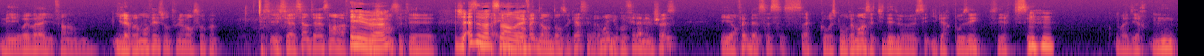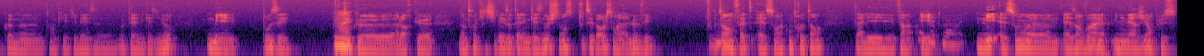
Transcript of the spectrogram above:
mais ouais, voilà, il, enfin, il a vraiment fait sur tous les morceaux, quoi. Et c'est, et assez intéressant. à. Et. Franchement, c'était. J'ai hâte de voir Et ça en vrai. En fait, dans, dans ce cas, c'est vraiment, il refait la même chose. Et en fait, bah, ça, ça- ça correspond vraiment à cette idée de. C'est hyper posé. C'est-à-dire que c'est, Mhm. on va dire, mou comme euh, Tranquility Base euh, Hotel and Casino, mais posé. Plutôt Ouais. que. Alors que dans Tranquility Base Hotel and Casino, justement, toutes ces paroles sont à la levée. Tout le Mm. temps, en fait. Elles sont à contre-temps. T'as les. Enfin, et, Complètement, ouais. mais elles, sont, euh, elles envoient une énergie en plus.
